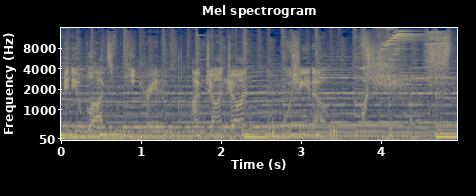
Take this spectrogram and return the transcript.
video blogs from Qi Creative. I'm Jon Jon, whooshing it out. Whoosh.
